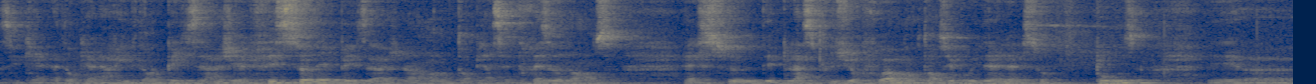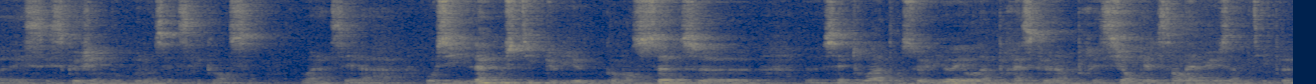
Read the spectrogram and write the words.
c'est qu'elle donc elle arrive dans le paysage et elle fait sonner le paysage. hein. On entend bien cette résonance. Elle se déplace plusieurs fois, on entend bruits d'ailes, elle se pose. Et, euh, et c'est ce que j'aime beaucoup dans cette séquence. Voilà, c'est aussi l'acoustique du lieu. Comment sonne ce, cette oie dans ce lieu et on a presque l'impression qu'elle s'en amuse un petit peu.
